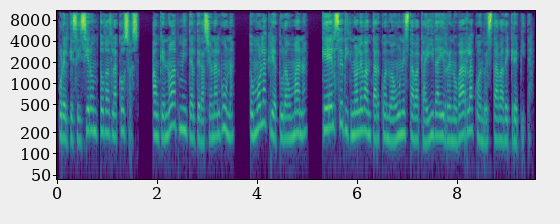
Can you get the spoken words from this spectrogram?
por el que se hicieron todas las cosas, aunque no admite alteración alguna, tomó la criatura humana, que él se dignó levantar cuando aún estaba caída y renovarla cuando estaba decrépita.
